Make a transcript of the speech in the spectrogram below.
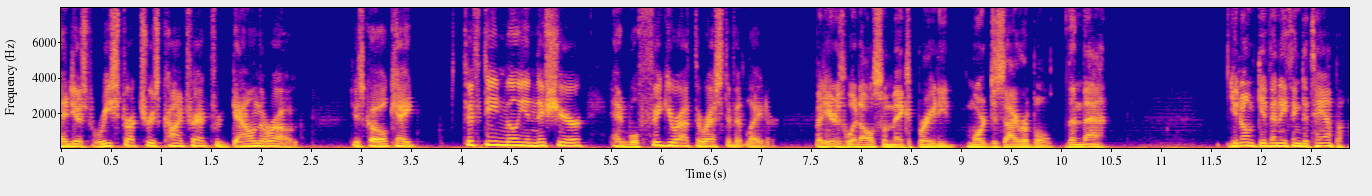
and just restructure his contract for down the road. Just go, okay, 15 million this year, and we'll figure out the rest of it later. but here's what also makes brady more desirable than that you don't give anything to tampa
